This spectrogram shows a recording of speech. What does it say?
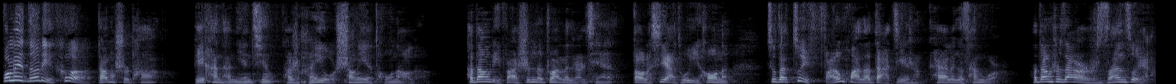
弗雷德里克当时他别看他年轻，他是很有商业头脑的。他当理发师呢赚了点钱，到了西雅图以后呢，就在最繁华的大街上开了个餐馆。他当时才二十三岁啊。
